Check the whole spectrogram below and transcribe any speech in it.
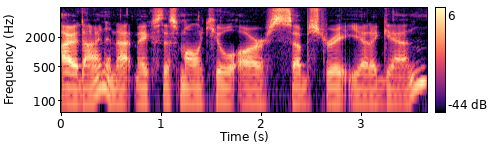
iodine, and that makes this molecule our substrate yet again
